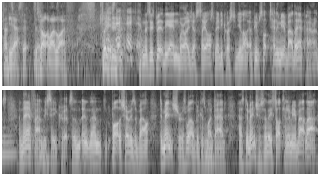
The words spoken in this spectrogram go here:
Fantastic. Yeah, it's felt like my life. Brilliant. and there's this bit at the end where I just say, ask me any question you like, and people start telling me about their parents mm. and their family secrets. And, then part of the show is about dementia as well, because my dad has dementia, so they start telling me about that.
